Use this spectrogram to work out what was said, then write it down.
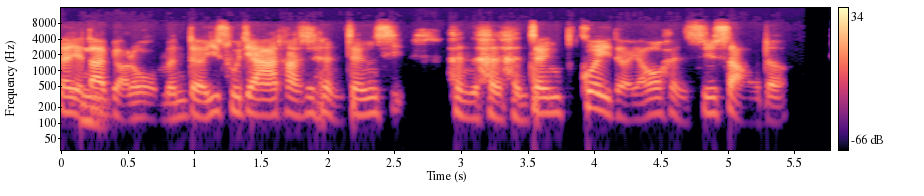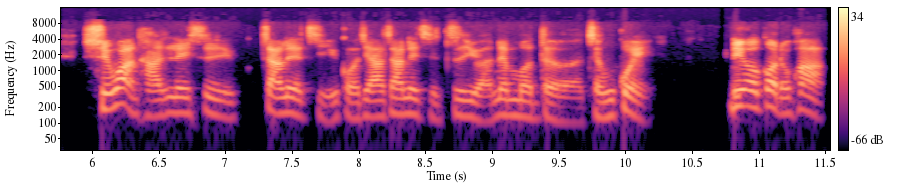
那也代表了我们的艺术家他是很珍惜、很很很珍贵的，然后很稀少的，希望它类似战略级国家战略级资源那么的珍贵。第二个的话，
